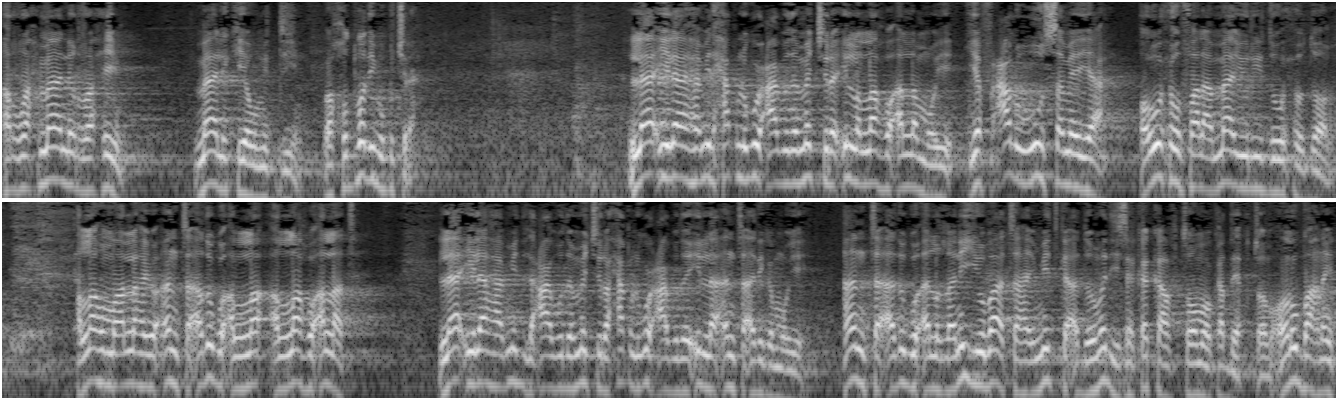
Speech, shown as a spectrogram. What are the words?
alraxmaan اlraxiim malik ywm اddiin waa khudbadii buu ku jira laa ilaaha mid xaq lagu caabudo ma jira ila allahu alla mooye yafcalu wuu sameeyaa oo wuxuu falaa maa yuriidu wuxuu doono allahuma allahyo anta adugu allahu allaata laa ilaaha mid la caabudo ma jiro xaq lagu caabudo ilaa anta adiga mooye anta adigu alghaniyu baa tahay midka addoommadiisa ka kaaftoomaoo ka deeqtooma oon u baahnayn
